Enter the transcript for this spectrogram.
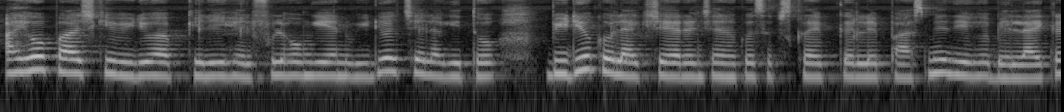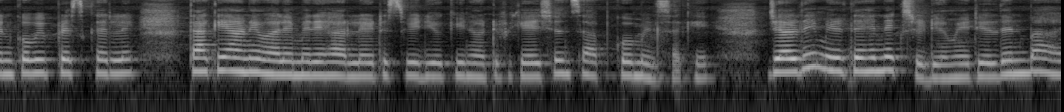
आई होप आज की वीडियो आपके लिए हेल्पफुल होंगी एंड वीडियो अच्छे लगी तो वीडियो को लाइक शेयर एंड चैनल को सब्सक्राइब कर ले। पास में दिए हुए बेल आइकन को भी प्रेस कर ले ताकि आने वाले मेरे हर लेटेस्ट वीडियो की नोटिफिकेशन आपको मिल सके। जल्दी मिलते हैं नेक्स्ट वीडियो में। Till then bye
